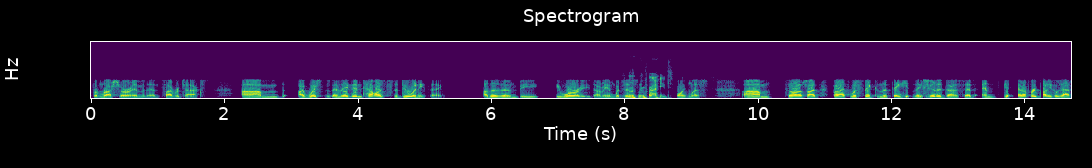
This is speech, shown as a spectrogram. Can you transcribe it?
from Russia are imminent, cyber attacks, um, I wish, and they didn't tell us to do anything. other than be be worried. I mean, which is right. pointless. Um, so, so I, but I was thinking the thing they should have done is said, and get everybody who has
